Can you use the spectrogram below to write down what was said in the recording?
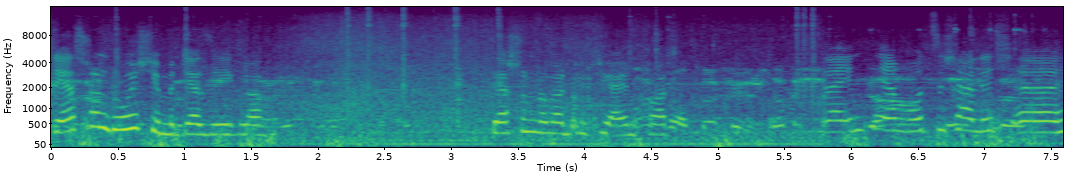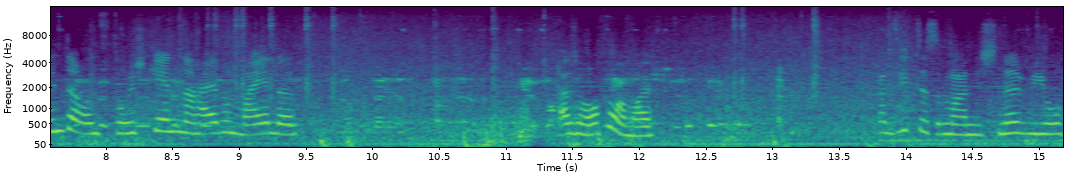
Der ist schon durch hier mit der Segler. Der ist schon über die Einfahrt. Da hinten der wird sicherlich äh, hinter uns durchgehen, eine halbe Meile. Also hoffen wir mal. Man sieht es immer nicht, ne, wie hoch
